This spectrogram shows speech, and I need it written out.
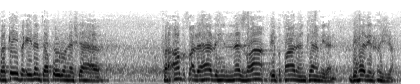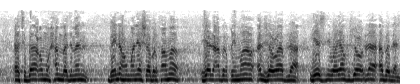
فكيف إذا تقولون شاعر؟ فأبطل هذه النزغة إبطالا كاملا بهذه الحجة. أتباع محمد من؟ بينهم من يشرب الخمر يلعب القمار الجواب لا يزني ويفجر لا أبدا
